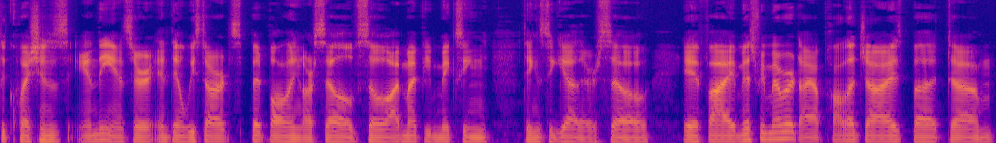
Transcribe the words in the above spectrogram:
the questions and the answer, and then we start spitballing ourselves. So I might be mixing things together. So if I misremembered, I apologize. But um,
